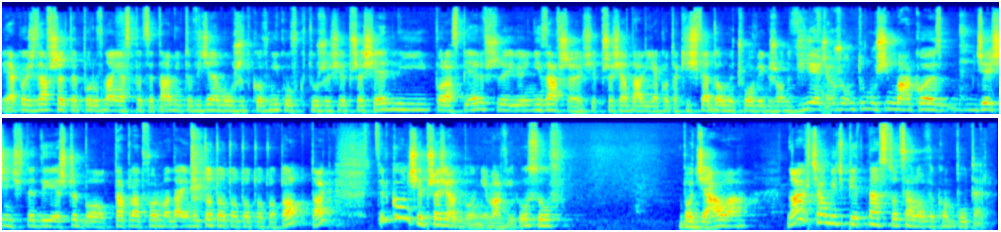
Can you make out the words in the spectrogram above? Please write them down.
jakoś zawsze te porównania z PC-tami to widziałem u użytkowników, którzy się przesiedli po raz pierwszy i nie zawsze się przesiadali jako taki świadomy człowiek, że on wiedział, że on tu musi macOS 10 wtedy jeszcze, bo ta platforma daje mu to, to, to, to, to, to, to, tak? Tylko on się przesiadł, bo nie ma wirusów, bo działa, no a chciał mieć 15-calowy komputer.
